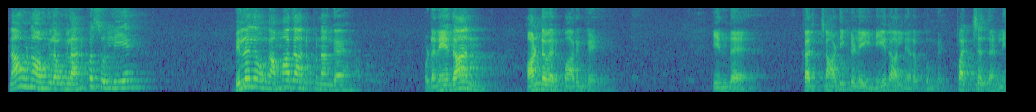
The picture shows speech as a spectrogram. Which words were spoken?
நான் ஒன்றும் அவங்கள அவங்கள அனுப்ப சொல்லியே. இல்லை இல்லை உங்கள் அம்மா தான் அனுப்புனாங்க. உடனே தான் ஆண்டவர் பாருங்கள். இந்த கற்சாடிகளை நீரால் நிரப்புங்கள். பச்சை தண்ணி.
